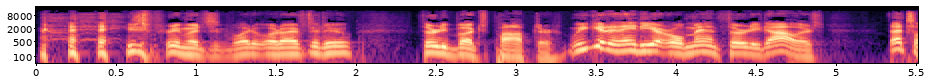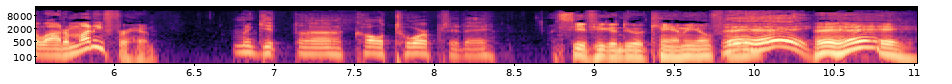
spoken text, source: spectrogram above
He's pretty much what, what do I have to do? 30 bucks popped her. We get an 80 year old man $30. That's a lot of money for him. I'm gonna get uh, call Torp today. Let's see if he can do a cameo for Hey, him. Hey, hey.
